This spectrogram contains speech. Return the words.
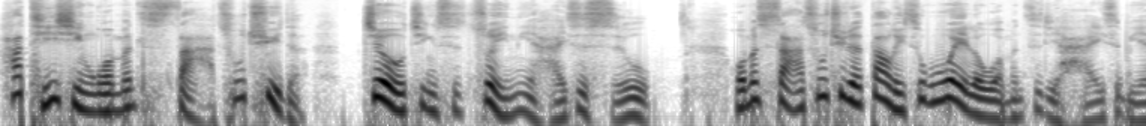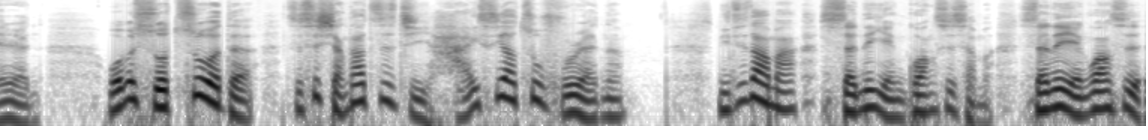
他提醒我们：撒出去的究竟是罪孽还是食物？我们撒出去的到底是为了我们自己还是别人？我们所做的只是想到自己，还是要祝福人呢？你知道吗？神的眼光是什么？神的眼光是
